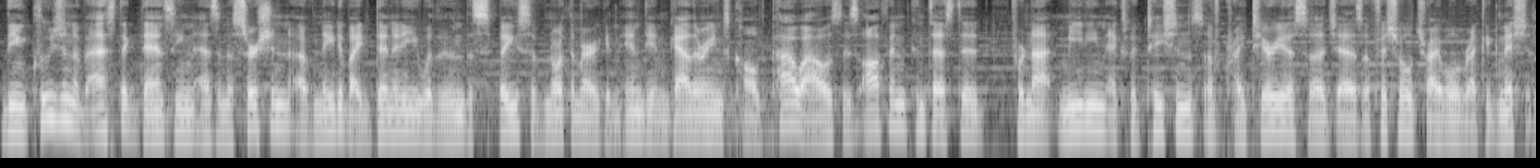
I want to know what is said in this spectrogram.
The inclusion of Aztec dancing as an assertion of native identity within the space of North American Indian gatherings called powwows is often contested for not meeting expectations of criteria such as official tribal recognition.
